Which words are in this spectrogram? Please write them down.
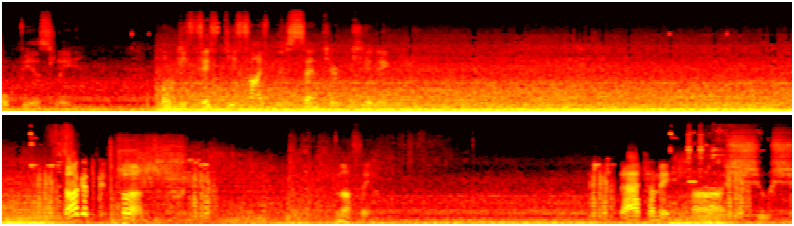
obviously. Only 55%, you're kidding. Target confirmed. Nothing. That's a miss. Ah, shush.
